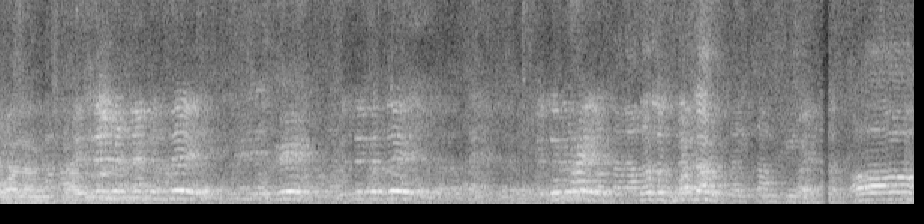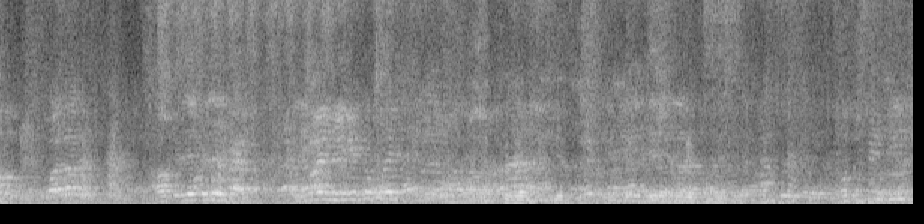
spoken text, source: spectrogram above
Walang diskarte. Pili, pili. Sayang ang chance. Tama Game, yan.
